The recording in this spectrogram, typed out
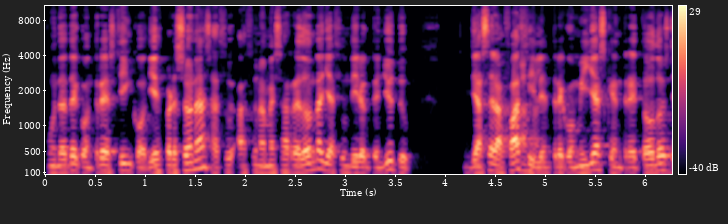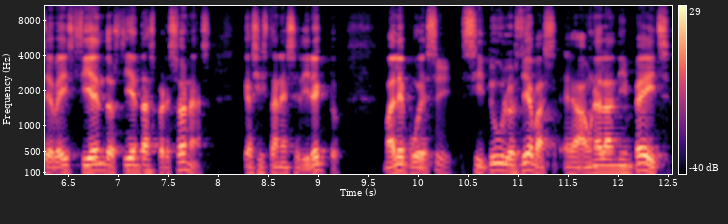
júntate con 3, 5, 10 personas, haz, una mesa redonda y haz un directo en YouTube. Ya será fácil, entre comillas, que entre todos llevéis 100, 200 personas que asistan a ese directo, ¿vale? Pues si tú los llevas eh, a una landing page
